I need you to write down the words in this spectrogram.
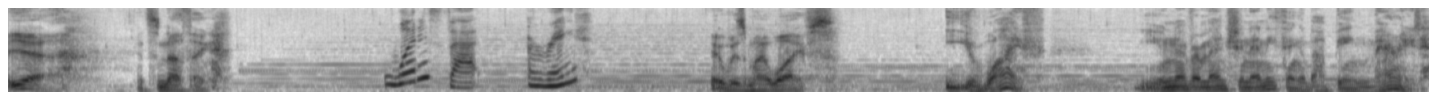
Yeah, it's nothing. What is that? A ring? It was my wife's. Your wife? You never mentioned anything about being married.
